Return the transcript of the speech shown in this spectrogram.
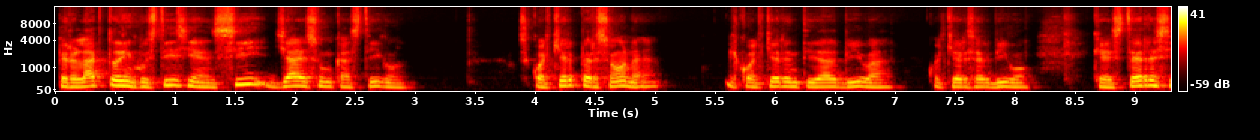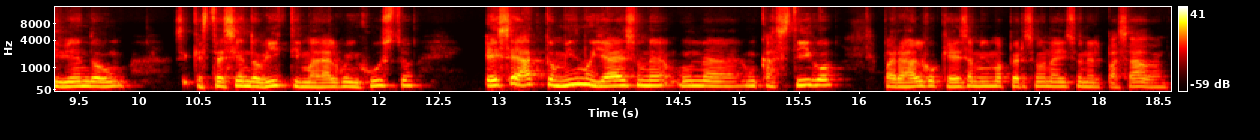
pero el acto de injusticia en sí ya es un castigo. cualquier persona y cualquier entidad viva, cualquier ser vivo que esté recibiendo, un, que esté siendo víctima de algo injusto, ese acto mismo ya es un castigo para algo que esa misma persona hizo en el pasado.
